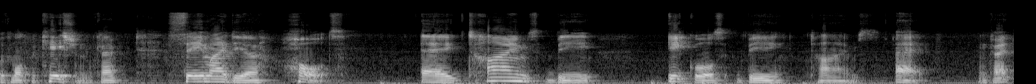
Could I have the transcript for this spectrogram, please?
with multiplication, okay? Same idea holds. A times B equals B times A. Okay,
